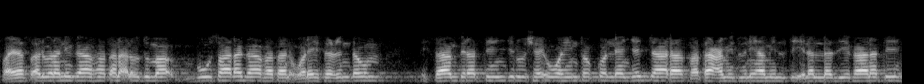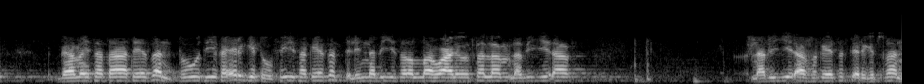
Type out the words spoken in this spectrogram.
فيسألون نقافة الأدوما بوسارة قافة وليس عندهم. إسام برت هنجر شيء وهن تقول لين ججارة فتعمدني هملت إلى الذي كانت. قام إساتاتي سن تودي كإرقتو في سكيست للنبي صلى الله عليه وسلم. نبي راف nabiyyiidhaaf keessatti ergitu san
